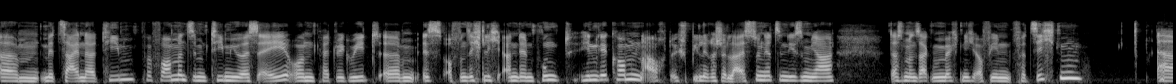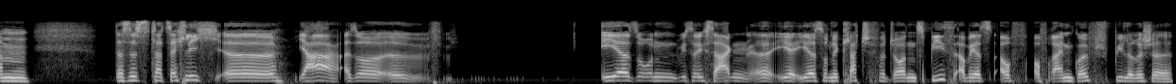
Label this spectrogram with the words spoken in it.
ähm, mit seiner Team-Performance im Team USA und Patrick Reed ähm, ist offensichtlich an den Punkt hingekommen, auch durch spielerische Leistung jetzt in diesem Jahr, dass man sagt, man möchte nicht auf ihn verzichten. Ähm, das ist tatsächlich, äh, ja, also äh, eher so ein, wie soll ich sagen, äh, eher, eher so eine Klatsche für Jordan Spieth, aber jetzt auf, auf rein golfspielerische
